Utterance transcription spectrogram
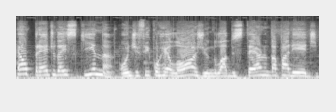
é o prédio da esquina, onde fica o relógio no lado externo da parede.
